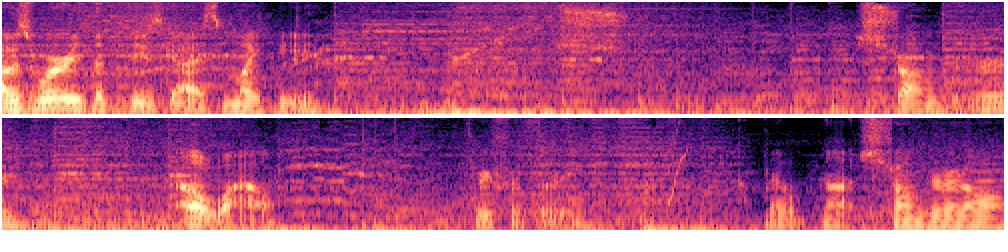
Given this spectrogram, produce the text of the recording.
I was worried that these guys might be stronger. Oh, wow. Three for three. Nope, not stronger at all.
